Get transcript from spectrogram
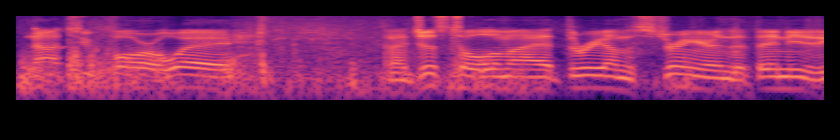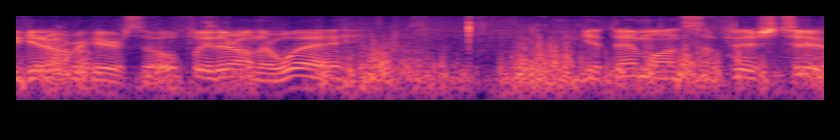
not too far away. And I just told them I had three on the stringer and that they needed to get over here. So hopefully they're on their way. And get them on some fish too.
